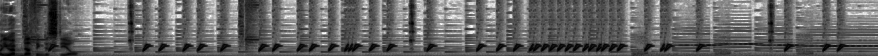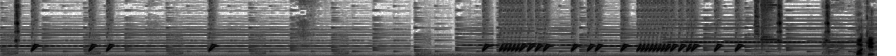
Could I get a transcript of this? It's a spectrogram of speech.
Oh, you have nothing to steal. Fuck it.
